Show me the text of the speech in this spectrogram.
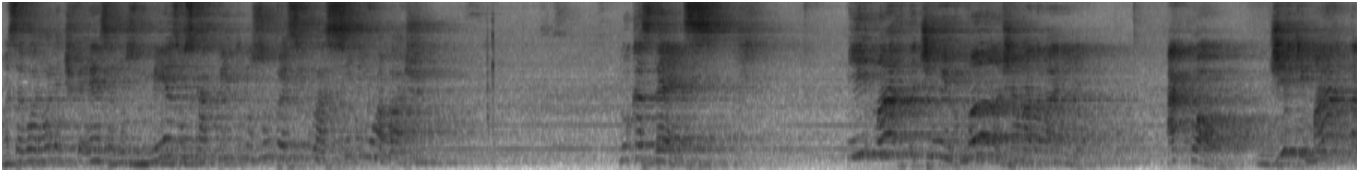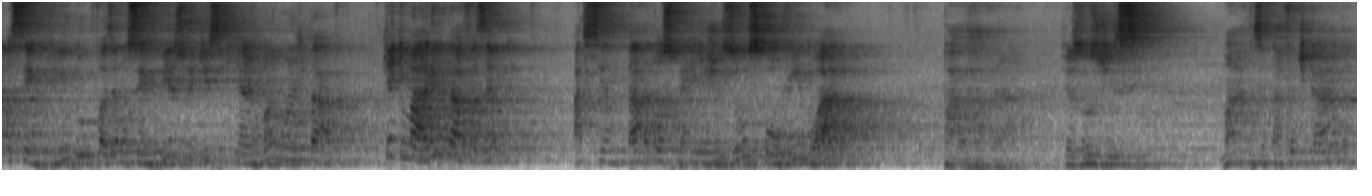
Mas agora olha a diferença, nos mesmos capítulos, um versículo acima e um abaixo. Lucas 10. E Marta tinha uma irmã chamada Maria, a qual, um dia que Marta estava servindo, fazendo um serviço e disse que a irmã não ajudava, o que, que Maria estava fazendo? Assentada aos pés de Jesus, ouvindo a palavra. Jesus disse: Marta, você está fatigada.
